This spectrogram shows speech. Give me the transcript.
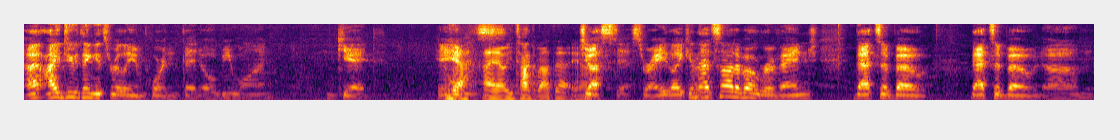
I, I do think it's really important that Obi Wan get his Yeah, I know. You talked about that. Yeah. justice, right? Like, and Right. that's not about revenge. That's about that's about. Um,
